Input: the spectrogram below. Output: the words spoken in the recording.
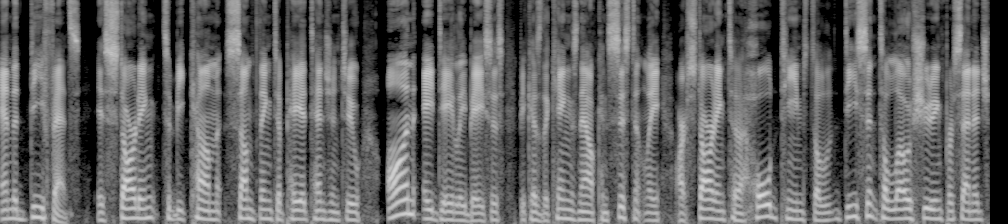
and the defense is starting to become something to pay attention to on a daily basis because the Kings now consistently are starting to hold teams to decent to low shooting percentage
